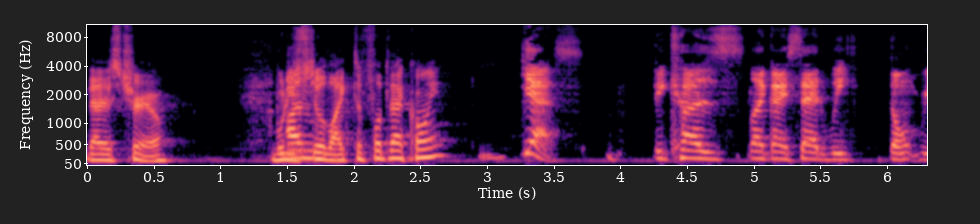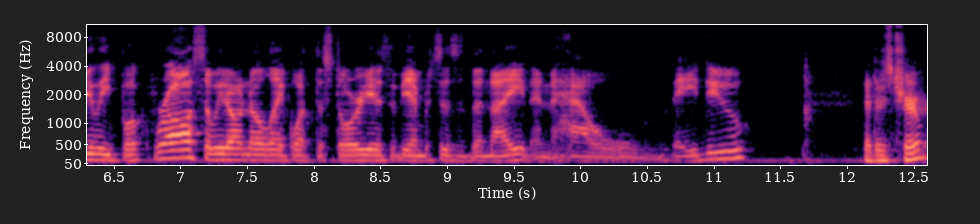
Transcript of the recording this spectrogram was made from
that is true. Would you Um, still like to flip that coin? Yes, because like I said, we don't really book Raw, so we don't know like what the story is with the Empresses of the Night and how they do. That is true.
